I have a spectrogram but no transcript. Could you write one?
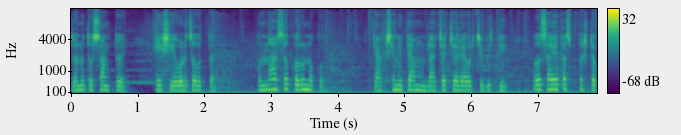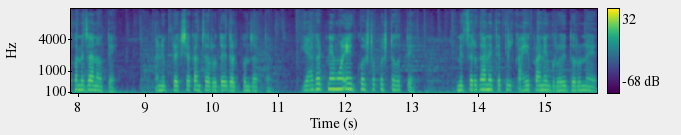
जणू तो सांगतोय हे शेवटचं होतं. पुन्हा असं करू नको. त्या क्षणी त्या मुलाच्या चेहऱ्यावरची भीती असहाय्यता स्पष्टपणे जाणवते आणि प्रेक्षकांचं हृदय दडपून जातं. या घटनेमुळे एक गोष्ट स्पष्ट होते. निसर्गाने त्यातील काही प्राणी गृहीत धरू नयेत.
